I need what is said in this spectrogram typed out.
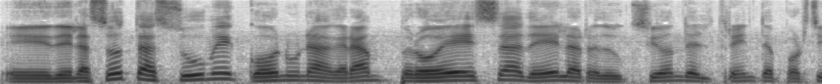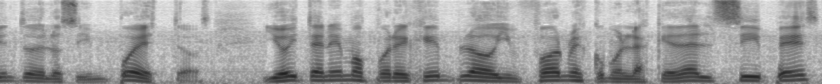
Eh, de la Sota asume con una gran proeza de la reducción del 30% de los impuestos. Y hoy tenemos, por ejemplo, informes como las que da el CIPES,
